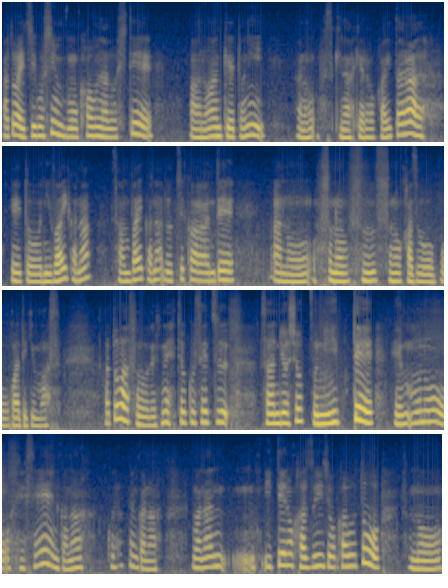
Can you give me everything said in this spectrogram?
あとはいちご新聞を買うなどして、あの、アンケートに、あの、好きなキャラを書いたら、えっ、ー、と、2倍かな ?3 倍かな？どっちかで、あのそのその数応募ができます。あとはそうですね直接サンリオショップに行ってえ物をえ1000円かな？500円かな、まあ、なん一定の数以上買うとその、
